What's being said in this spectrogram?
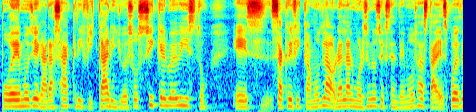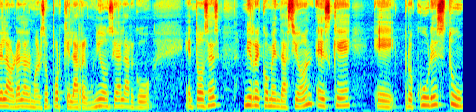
podemos llegar a sacrificar, y yo eso sí que lo he visto, es sacrificamos la hora del almuerzo y nos extendemos hasta después de la hora del almuerzo porque la reunión se alargó. Entonces, mi recomendación es que eh, procures tú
